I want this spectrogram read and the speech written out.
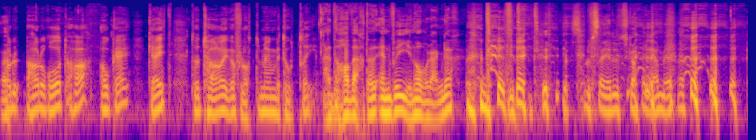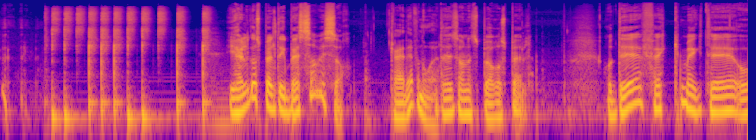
Har du, har du råd til å ha? Ok, greit. Da tar jeg og flotter meg med to-tre. Nei, det har vært en vrien overgang der. Det- det- Som du sier, du skal henge med. I helga spilte jeg Besserwisser. Hva er det for noe? Det er sånn et spørrespill. Og det fikk meg til å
